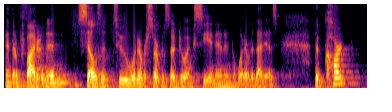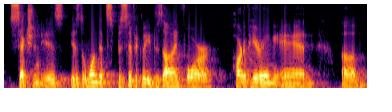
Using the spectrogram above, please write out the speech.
and the provider then sells it to whatever service they're doing, CNN and whatever that is. The CART section is, is the one that's specifically designed for hard of hearing and um,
